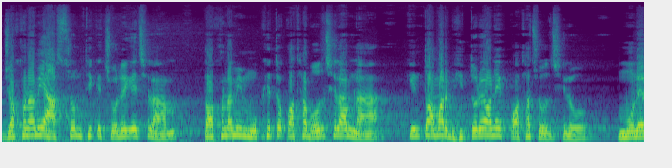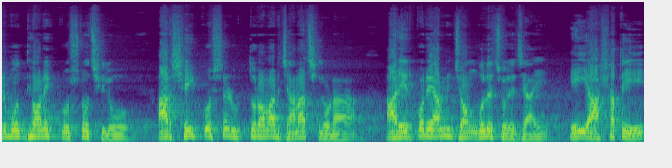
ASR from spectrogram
যখন আমি আশ্রম থেকে চলে গেছিলাম, তখন আমি মুখে তো কথা বলছিলাম না, কিন্তু আমার ভিতরে অনেক কথা চলছিল, মনের মধ্যে অনেক প্রশ্ন ছিল, আর সেই প্রশ্নের উত্তর আমার জানা ছিল না, আর এরপরে আমি জঙ্গলে চলে যাই, এই আশাতে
